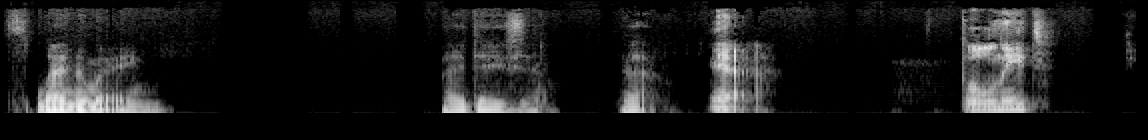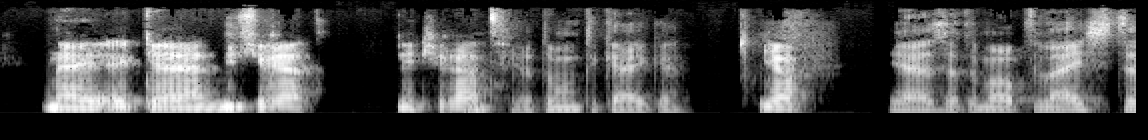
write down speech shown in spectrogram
Dat is mijn nummer één. Bij deze. Ja. Paul niet? Nee, ik eh, niet gered. Niet Niet gered. gered om hem te kijken. Ja. Ja, zet hem maar op de lijst. eh.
